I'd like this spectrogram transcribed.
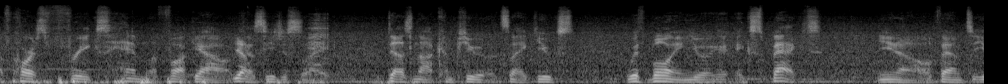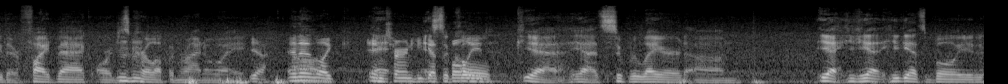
of course freaks him the fuck out Yep. because he just like does not compute. It's like you with bullying, you expect you know them to either fight back or just Mhm. curl up and run away. yeah, and then Um, like in turn he gets bullied. cold- yeah, yeah, it's super layered. Um, yeah, he get he gets bullied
